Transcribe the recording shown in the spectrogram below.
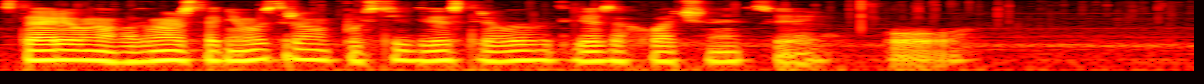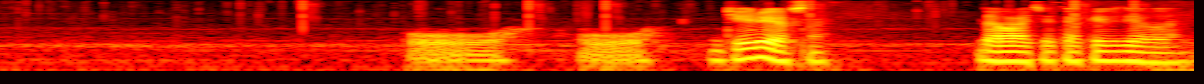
Стариона. Возможность одним выстрелом пустить две стрелы в две захваченные цели. О. О. О. Интересно. Давайте так и сделаем.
